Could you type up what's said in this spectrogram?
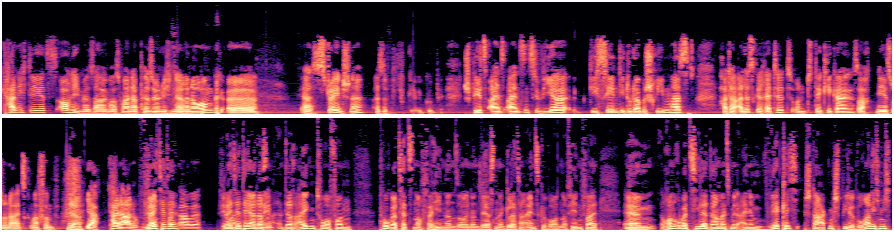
kann ich dir jetzt auch nicht mehr sagen aus meiner persönlichen Erinnerung. äh, ja, strange, ne? Also spielst 1-1 in Sevilla, die Szenen, die du da beschrieben hast, hat er alles gerettet und der Kicker sagt, nee, ist nur eine 1,5. Ja. ja, keine Ahnung. Vielleicht hätte, vielleicht hätte er das, das Eigentor von Pogatetz noch verhindern sollen, dann wäre es eine glatte Eins geworden. Auf jeden Fall ähm, Ron Robert Zieler damals mit einem wirklich starken Spiel. Woran ich mich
